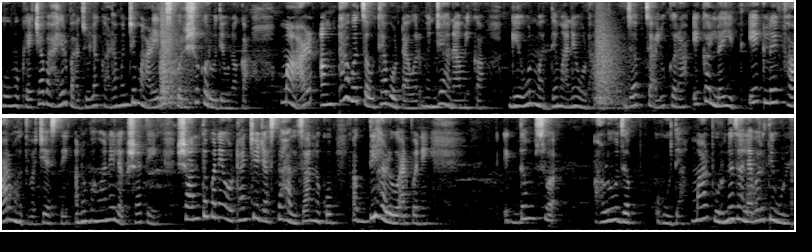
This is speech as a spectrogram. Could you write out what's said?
गोमुख्याच्या बाहेर बाजूला काढा म्हणजे माळेला स्पर्श करू देऊ नका. माळ अंगठा व चौथ्या बोटावर म्हणजे अनामिका. घेऊन मध्यमाने ओढा. जप चालू करा. एका लयीत एक लय फार महत्त्वाची असते. अनुभवाने लक्षात येईल. शांतपणे ओठांची जास्त हालचाल नको. अगदी हळुवारपणे. एकदम स्व हळू जप होऊ द्या. माळ पूर्ण झाल्यावर ती उलट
